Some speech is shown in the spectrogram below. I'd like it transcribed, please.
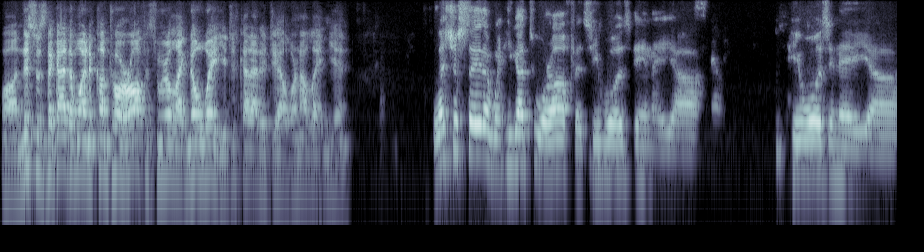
Well, and this was the guy that wanted to come to our office, and we were like, "No way! You just got out of jail. We're not letting you in." Let's just say that when he got to our office, he was in a uh, he was in a uh,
